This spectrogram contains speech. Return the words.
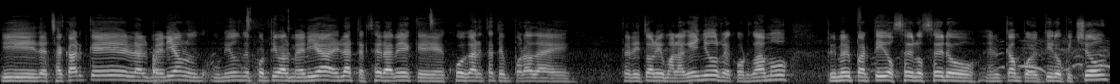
Y destacar que la Almería, Unión Deportiva Almería, es la tercera vez que juega esta temporada en territorio malagueño. Recordamos, primer partido 0-0 en el campo del tiro pichón.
